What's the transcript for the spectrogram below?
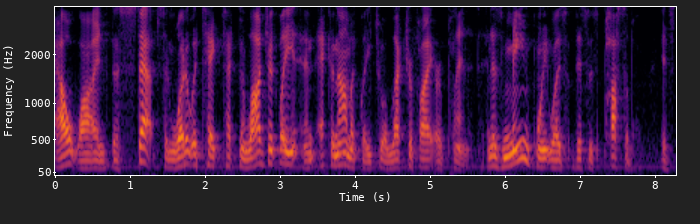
outlined the steps and what it would take technologically and economically to electrify our planet. And his main point was, this is possible, it's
